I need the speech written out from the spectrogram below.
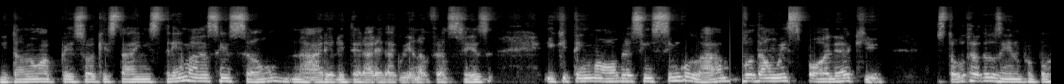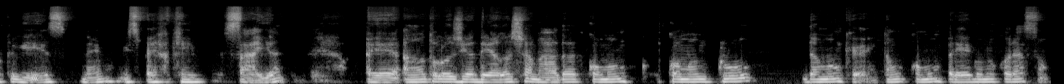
Então é uma pessoa que está em extrema ascensão na área literária da Guiana Francesa e que tem uma obra assim singular. Vou dar um spoiler aqui. Estou traduzindo para o português, né? Espero que saia é, a antologia dela chamada Como um, Como un clou dans mon cœur, então como um prego no coração.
